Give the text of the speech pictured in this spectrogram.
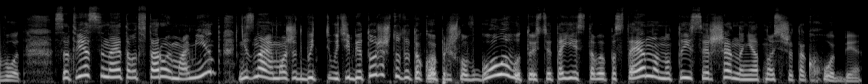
Вот. Соответственно, это вот второй момент. Не знаю, может быть, у тебя тоже что-то такое пришло в голову, то есть это есть с тобой постоянно, но ты совершенно не относишь это к хобби.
